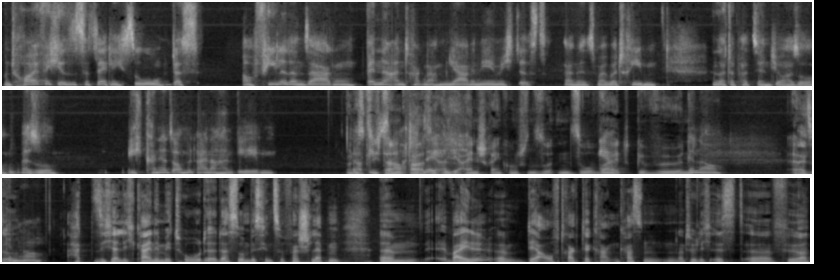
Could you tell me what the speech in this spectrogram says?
Und häufig ist es tatsächlich so, dass auch viele dann sagen, wenn der Antrag nach einem Jahr genehmigt ist, sagen wir jetzt mal übertrieben, dann sagt der Patient, ja, also, also ich kann jetzt auch mit einer Hand leben. Und das hat sich dann quasi an die Einschränkung schon so insoweit ja, gewöhnt. Genau. Also genau. hat sicherlich keine Methode, das so ein bisschen zu verschleppen, ähm, weil ähm, der Auftrag der Krankenkassen natürlich ist, äh, für,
